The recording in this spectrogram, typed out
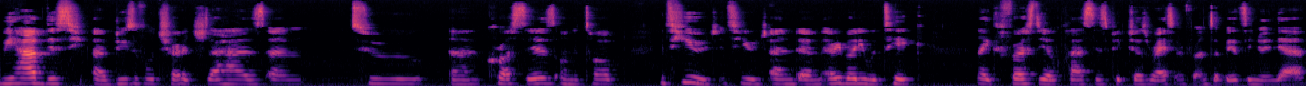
we have this uh, beautiful church that has um, two uh, crosses on the top. It's huge, it's huge, and um, everybody would take like first day of classes pictures right in front of it, you know, in their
